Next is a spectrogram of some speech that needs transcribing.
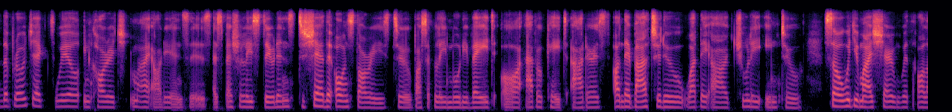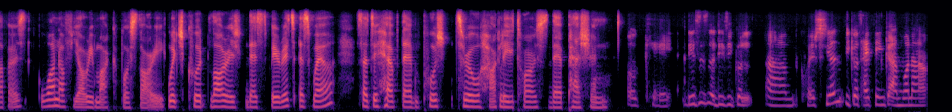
The project will encourage my audiences, especially students, to share their own stories to possibly motivate or advocate others on their path to do what they are truly into. So, would you mind sharing with all of us one of your remarkable story, which could flourish their spirits as well, so to help them push through hardly towards their passion? Okay, this is a difficult um, question because I think I'm gonna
